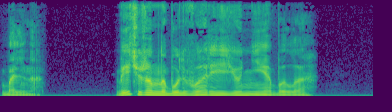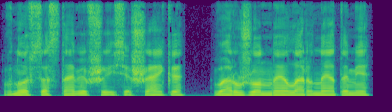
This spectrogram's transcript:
больна. Вечером на бульваре ее не было. Вновь составившаяся шайка, вооруженная ларнетами,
